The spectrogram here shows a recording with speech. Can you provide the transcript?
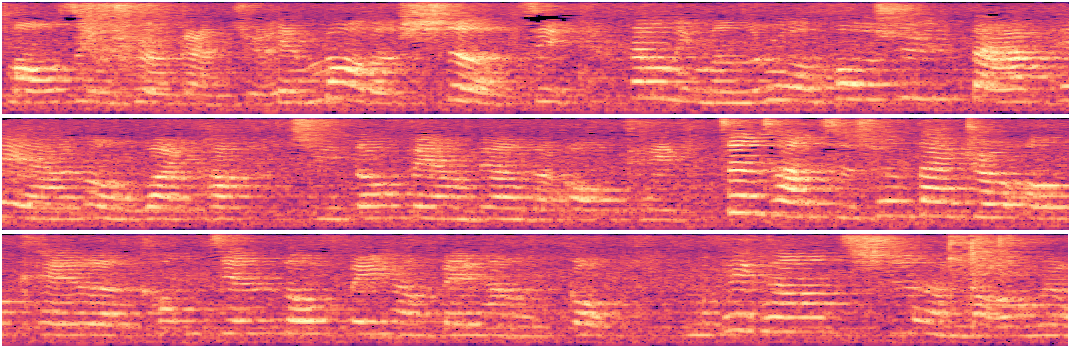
猫进去的感觉，连帽的设计，像你们如果后续搭配啊那种外套，其实都非常非常的 OK，正常尺寸带就 OK 了，空间都非常非常的够，你们可以看到吃很饱都没有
